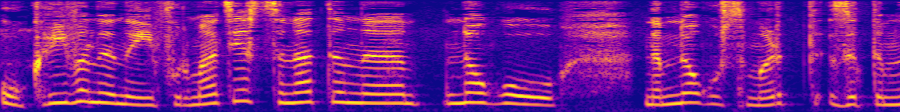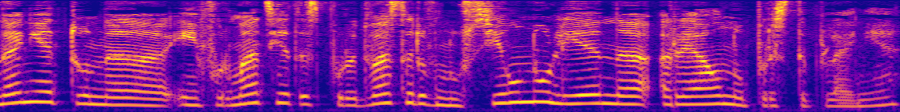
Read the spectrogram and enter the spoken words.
укриване на информация с цената на много, на много смърт. Затъмнението на информацията според вас равносилно ли е на реално престъпление?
